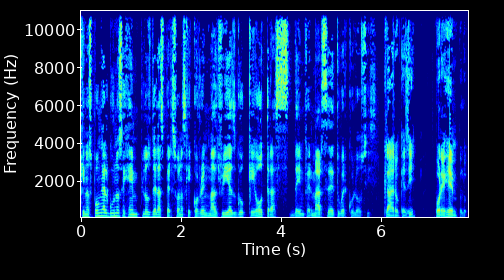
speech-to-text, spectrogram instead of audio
que nos ponga algunos ejemplos de las personas que corren más riesgo que otras de enfermarse de tuberculosis. Claro que sí. Por ejemplo,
